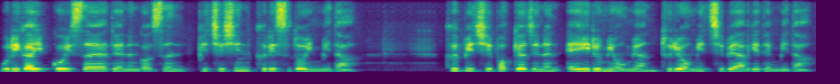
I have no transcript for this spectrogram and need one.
우리가 입고 있어야 되는 것은 빛이신 그리스도입니다. 그 빛이 벗겨지는 에이름이 오면 두려움이 지배하게 됩니다.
